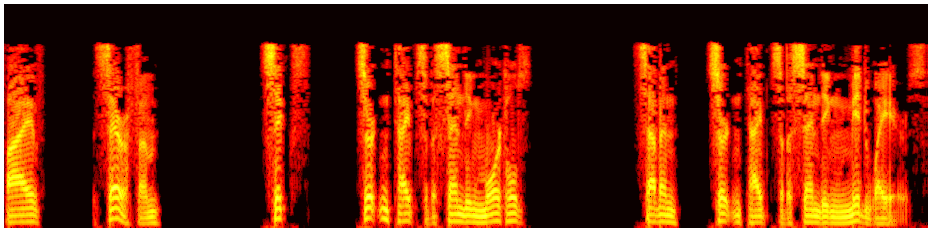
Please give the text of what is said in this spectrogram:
5. The Seraphim. 6 certain types of ascending mortals. 7. Certain types of ascending midwayers.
